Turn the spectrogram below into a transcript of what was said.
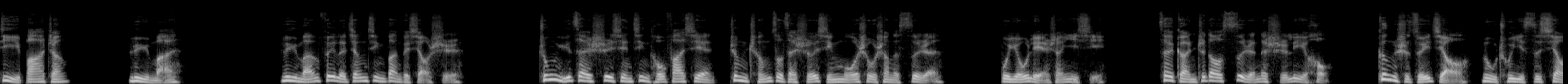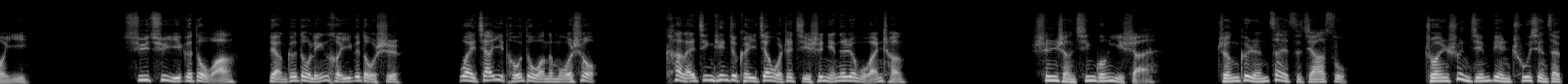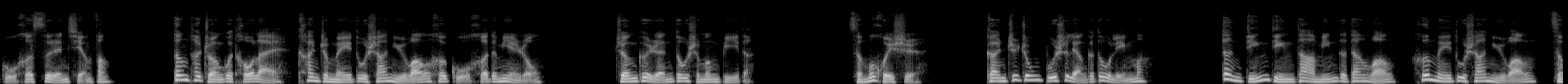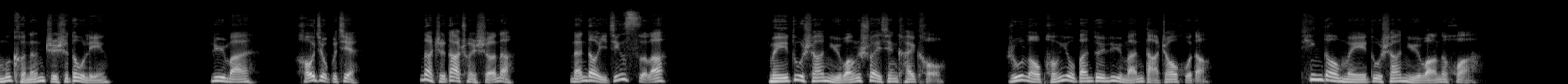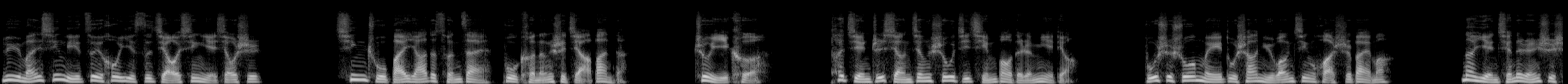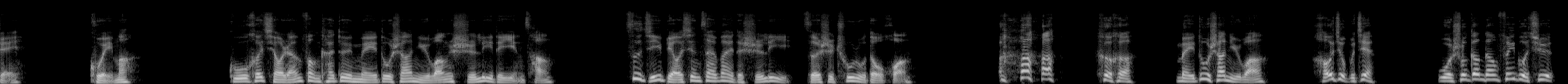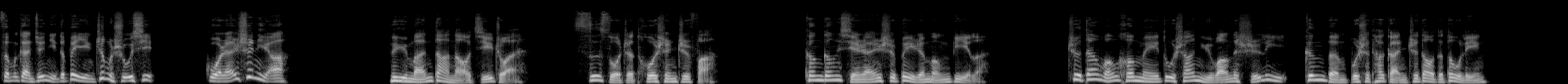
第八章，绿蛮。绿蛮飞了将近半个小时，终于在视线尽头发现正乘坐在蛇形魔兽上的四人，不由脸上一喜。在感知到四人的实力后，更是嘴角露出一丝笑意。区区一个斗王，两个斗灵和一个斗士，外加一头斗王的魔兽，看来今天就可以将我这几十年的任务完成。身上青光一闪，整个人再次加速。转瞬间便出现在古河四人前方。当他转过头来看着美杜莎女王和古河的面容，整个人都是懵逼的。怎么回事？感知中不是两个斗灵吗？但鼎鼎大名的丹王和美杜莎女王怎么可能只是斗灵？绿蛮，好久不见，那只大蠢蛇呢？难道已经死了？美杜莎女王率先开口，如老朋友般对绿蛮打招呼道。听到美杜莎女王的话，绿蛮心里最后一丝侥幸也消失，清楚白牙的存在不可能是假扮的。这一刻，他简直想将收集情报的人灭掉。不是说美杜莎女王进化失败吗？那眼前的人是谁？鬼吗？古河悄然放开对美杜莎女王实力的隐藏，自己表现在外的实力则是初入斗皇。哈哈，呵呵。美杜莎女王，好久不见！我说刚刚飞过去，怎么感觉你的背影这么熟悉？果然是你啊！绿蛮大脑急转，思索着脱身之法。刚刚显然是被人蒙蔽了，这丹王和美杜莎女王的实力根本不是他感知到的斗灵。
